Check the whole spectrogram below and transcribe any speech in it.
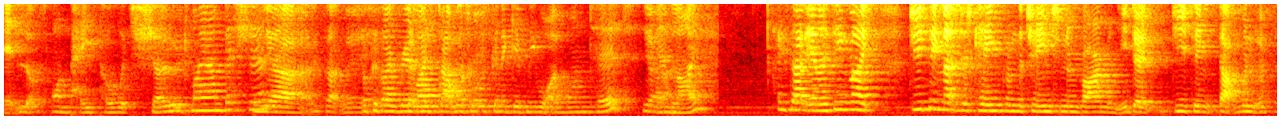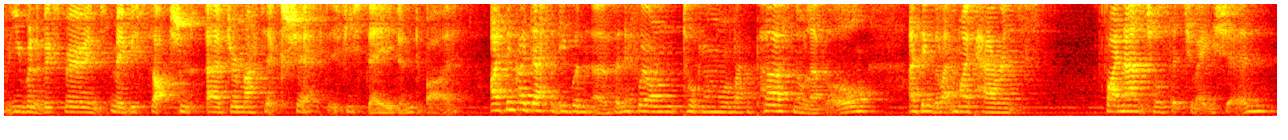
it looked on paper, which showed my ambition. Yeah, exactly. Because I realised that was what was going to give me what I wanted Yeah. in life. Exactly, and I think like, do you think that just came from the change in environment? You don't. Do you think that wouldn't have you wouldn't have experienced maybe such an- a dramatic shift if you stayed in Dubai? I think I definitely wouldn't have. And if we're on talking more of like a personal level, I think that like my parents' financial situation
